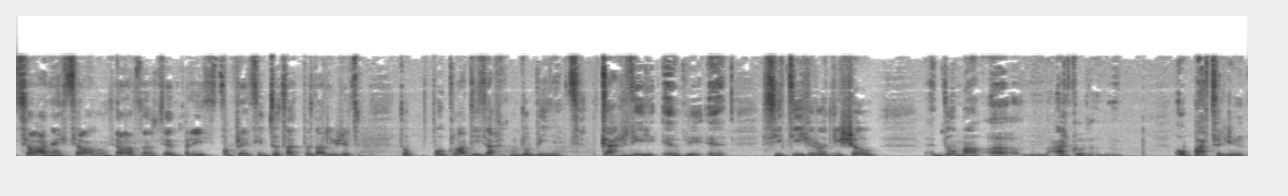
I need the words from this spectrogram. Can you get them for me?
chcela, nechcela, musela som sem prísť. No, predtým to tak povedali, že to, to pokladí za chudobinec. Každý e, e, si tých rodičov doma e, ako opatril.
